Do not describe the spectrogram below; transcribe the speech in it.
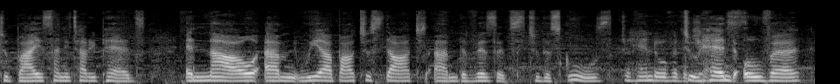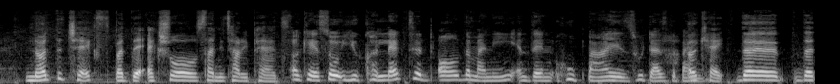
to buy sanitary pads. And now um, we are about to start um, the visits to the schools to hand over to checks. hand over not the checks, but the actual sanitary pads. Okay, so you collected all the money, and then who buys? Who does the buying? Okay, the the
